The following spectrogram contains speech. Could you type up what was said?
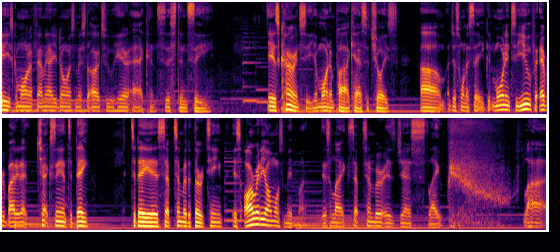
Peace. Good morning, family. How you doing? It's Mr. R2 here at Consistency is Currency, your morning podcast of choice. Um, I just want to say good morning to you for everybody that checks in today. Today is September the 13th. It's already almost mid-month. It's like September is just like whew, fly.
